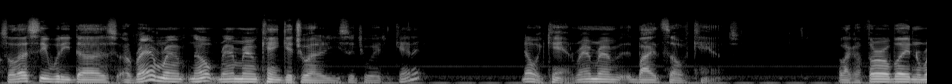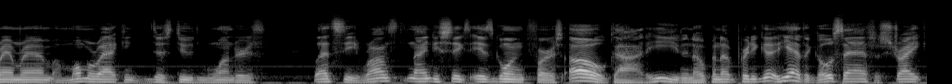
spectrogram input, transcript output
So let's see what he does. A Ram Ram, no, Ram Ram can't get you out of these situations, can it? No, it can't. Ram Ram by itself can't. But like a Thoroughblade and a Ram Ram, a Momorat can just do wonders. Let's see. Ron 96 is going first. Oh, God. He even opened up pretty good. He had the Ghost Ash, a Strike.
